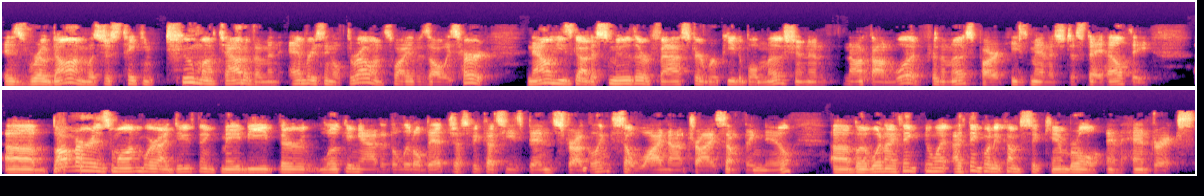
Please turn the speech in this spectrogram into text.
is Rodon was just taking too much out of him in every single throw, and that's why he was always hurt. Now he's got a smoother, faster, repeatable motion, and knock on wood, for the most part, he's managed to stay healthy. Uh, Bummer is one where I do think maybe they're looking at it a little bit just because he's been struggling. So why not try something new? Uh, but when I think when, I think when it comes to Kimbrel and Hendriks,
